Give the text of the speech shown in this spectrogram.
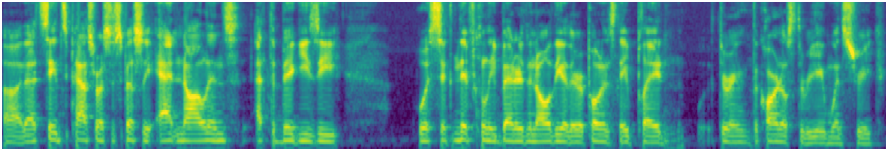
Uh, that Saints pass rush, especially at Nolans at the Big Easy, was significantly better than all the other opponents they played during the Cardinals' three-game win streak,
